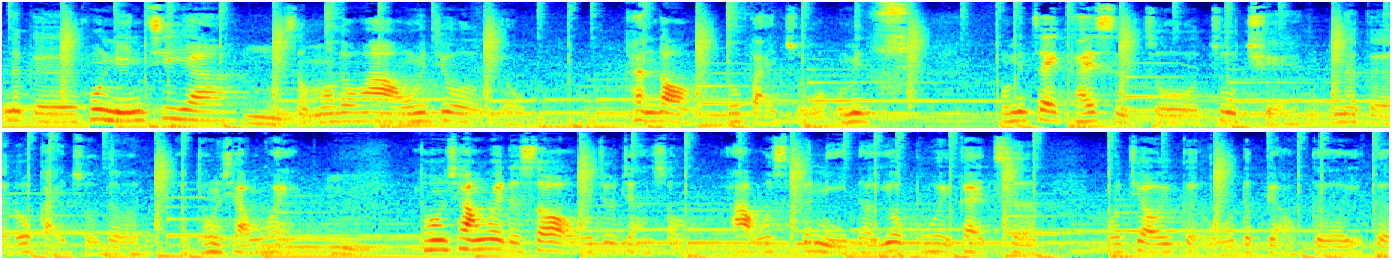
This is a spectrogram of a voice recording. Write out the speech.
那个婚年祭啊，嗯，什么的话，我们就有看到入凯族，我们我们在开始做助全那个入凯族的通祥会，嗯。通香会的时候，我就讲说啊，我是个女的，又不会开车，我叫一个我的表哥，一个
